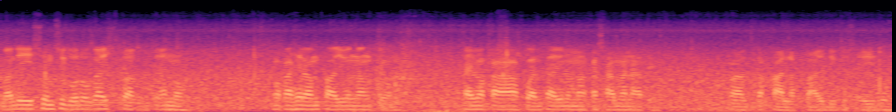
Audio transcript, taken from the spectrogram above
Bali soon siguro guys pag ano makahiram tayo ng kwan ay makakuan tayo ng mga kasama natin. Pag kakalap tayo dito sa ilog.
